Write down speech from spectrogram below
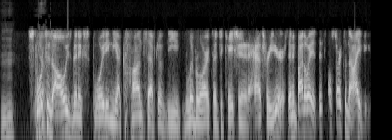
hmm Sports Yeah. has always been exploiting the uh, concept of the liberal arts education, and it has for years. And by the way, this all starts in the Ivies.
